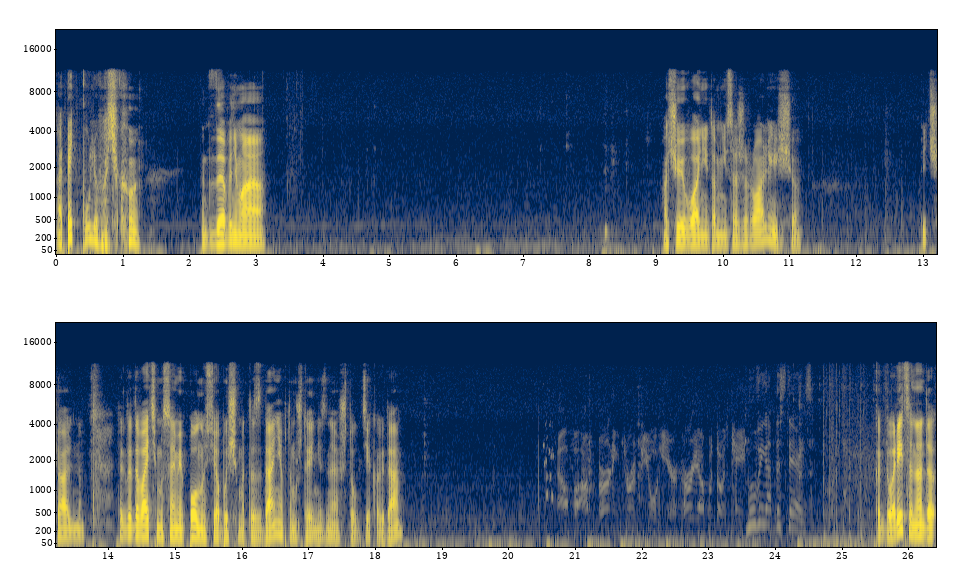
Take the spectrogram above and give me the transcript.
Опять пуля в очко. Да, я понимаю. А чё его они там не сожрали еще? Печально. Тогда давайте мы сами полностью обыщем это здание, потому что я не знаю, что, где, когда. Как говорится, надо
